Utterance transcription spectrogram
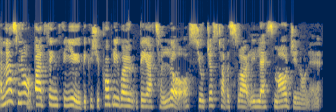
And that's not a bad thing for you because you probably won't be at a loss. You'll just have a slightly less margin on it.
